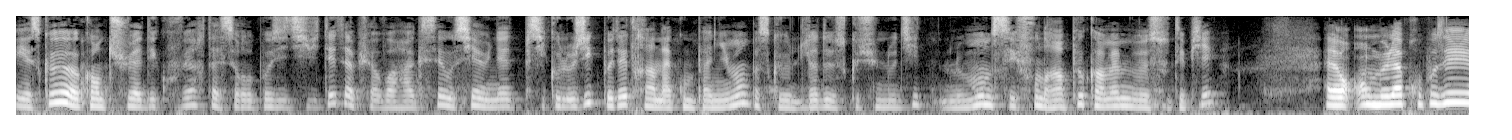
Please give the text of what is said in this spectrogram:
Et est-ce que quand tu as découvert ta séropositivité, tu as pu avoir accès aussi à une aide psychologique, peut-être à un accompagnement? Parce que là, de ce que tu nous dis, le monde s'effondre un peu quand même sous tes pieds. Alors, on me l'a proposé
